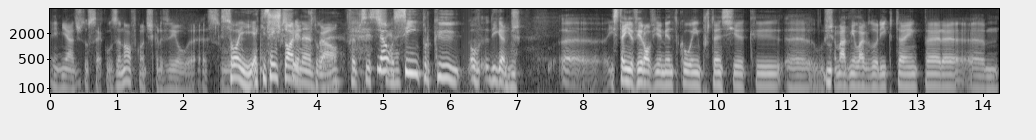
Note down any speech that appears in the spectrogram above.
em meados do século XIX, quando escreveu a sua Só aí, é que isso é História de Portugal. Não, é? Foi preciso não sim, porque, digamos, uh, isso tem a ver, obviamente, com a importância que uh, o chamado Milagre do Ourique tem para... Um, uh,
